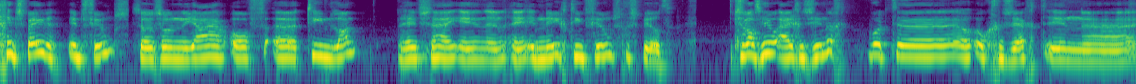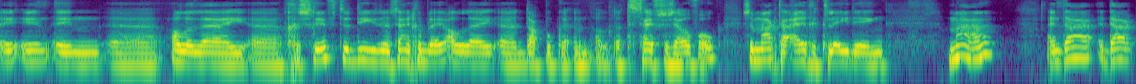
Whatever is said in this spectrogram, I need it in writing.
ging spelen in films. Zo- Zo'n jaar of eh, tien lang heeft zij in, in, in 19 films gespeeld. Ze was heel eigenzinnig. Wordt eh, ook gezegd in, eh, in, in eh, allerlei geschriften die er zijn gebleven, allerlei dagboeken. En ook, dat schrijft ze zelf ook. Ze maakt haar eigen kleding. Maar, en daar, daar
